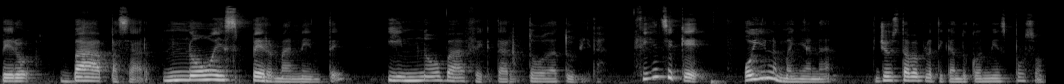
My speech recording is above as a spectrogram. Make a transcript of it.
pero va a pasar, no es permanente y no va a afectar toda tu vida. Fíjense que hoy en la mañana yo estaba platicando con mi esposo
